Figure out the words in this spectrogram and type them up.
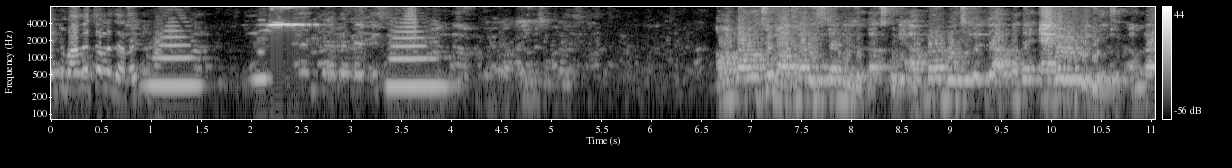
একটু বামে চলে যান, একটু আমার নাম হচ্ছে মাঝহার ইসলাম নিউজে কাজ করি। আপনারা বলছিলেন যে আপনাদের এগারো টি নিয়োজন আমরা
